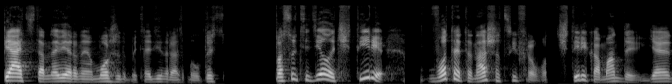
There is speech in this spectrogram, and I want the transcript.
пять там, наверное, может быть, один раз был. То есть, по сути дела, четыре, вот это наша цифра. Вот четыре команды. Я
